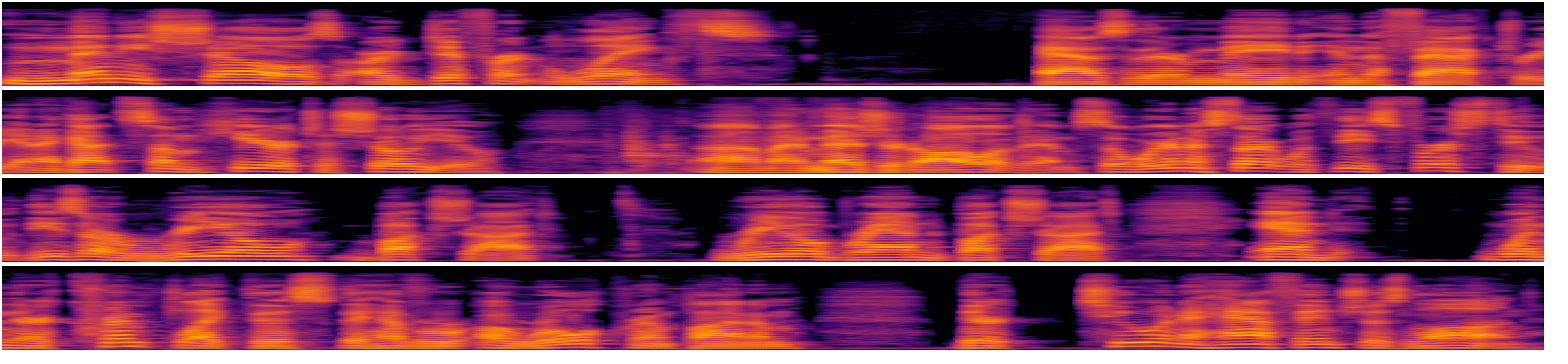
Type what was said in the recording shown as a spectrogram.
many shells are different lengths as they're made in the factory. And I got some here to show you. Um, I measured all of them. So we're going to start with these first two. These are Rio buckshot, Rio brand buckshot. And when they're crimped like this, they have a, a roll crimp on them. They're two and a half inches long,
